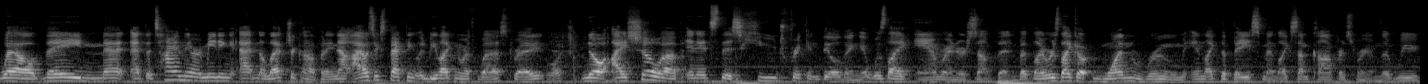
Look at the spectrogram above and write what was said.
Well, they met at the time they were meeting at an electric company. Now, I was expecting it would be like Northwest, right? Electric No, I show up and it's this huge freaking building. It was like Ameren or something, but there was like a one room in like the basement, like some conference room that we.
